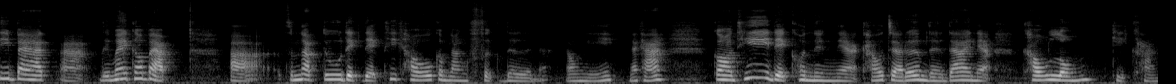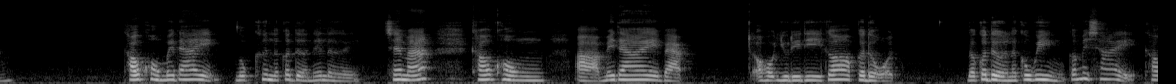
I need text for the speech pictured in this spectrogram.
ตีแบดหรือไม่ก็แบบ สำหรับดูเด็กๆที่เขากำลังฝึกเดินเอางี้นะคะ ก่อนที่เด็กคนหนึ่งเนี่ยเขาจะเริ่มเดินได้เนี่ยเขาล้มกี่ครั้ง เขาคงไม่ได้ลุกขึ้นแล้วก็เดินได้เลย ใช่ไหมเขาคงไม่ได้แบบโอ้อยู่ดีๆ ก็กระโดด แล้วก็เดินแล้วก็วิ่งก็ไม่ใช่เขา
